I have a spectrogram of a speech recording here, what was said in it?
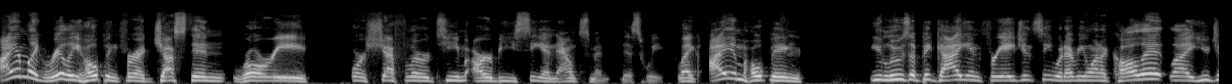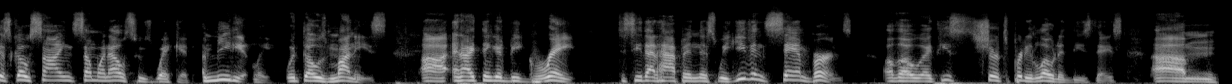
I am like really hoping for a Justin, Rory, or Scheffler team RBC announcement this week. Like, I am hoping you lose a big guy in free agency, whatever you want to call it. Like, you just go sign someone else who's wicked immediately with those monies. Uh, and I think it'd be great to see that happen this week. Even Sam Burns, although like his shirt's pretty loaded these days. Um,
